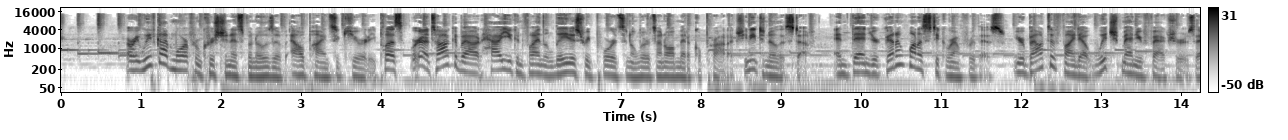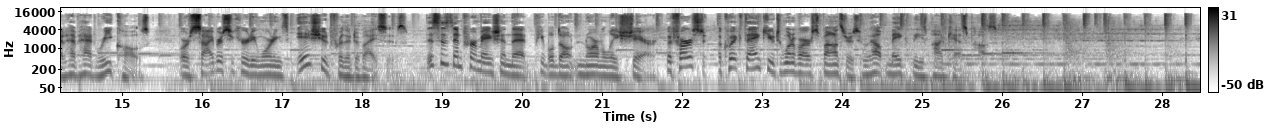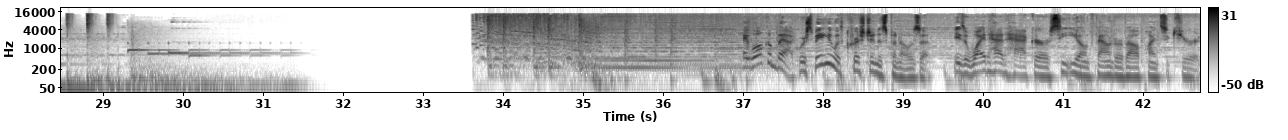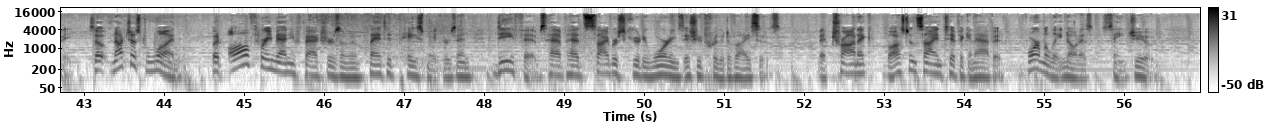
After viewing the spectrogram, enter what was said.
All right, we've got more from Christian Espinosa of Alpine Security. Plus, we're going to talk about how you can find the latest reports and alerts on all medical products. You need to know this stuff. And then you're going to want to stick around for this. You're about to find out which manufacturers that have had recalls or cybersecurity warnings issued for their devices. This is information that people don't normally share. But first, a quick thank you to one of our sponsors who help make these podcasts possible. Welcome back. We're speaking with Christian Espinosa. He's a white hat hacker, CEO and founder of Alpine Security. So, not just one, but all three manufacturers of implanted pacemakers and defibs have had cybersecurity warnings issued for the devices Medtronic, Boston Scientific, and Abbott, formerly known as St. Jude.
